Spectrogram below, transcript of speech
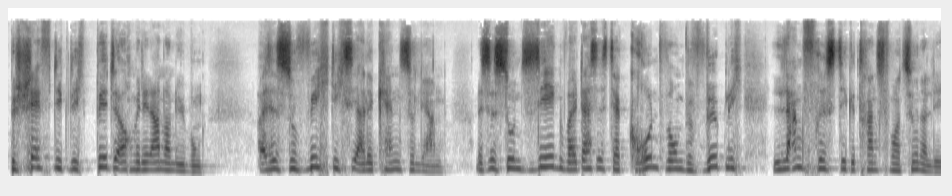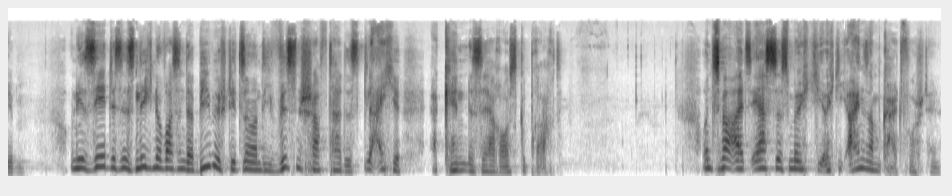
Beschäftigt dich bitte auch mit den anderen Übungen. Weil es ist so wichtig, sie alle kennenzulernen. Und es ist so ein Segen, weil das ist der Grund, warum wir wirklich langfristige Transformation erleben. Und ihr seht, es ist nicht nur, was in der Bibel steht, sondern die Wissenschaft hat das gleiche Erkenntnisse herausgebracht. Und zwar als erstes möchte ich euch die Einsamkeit vorstellen.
